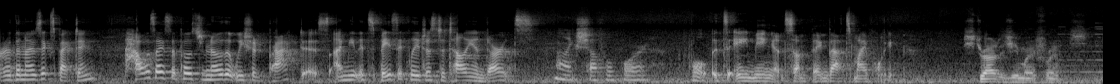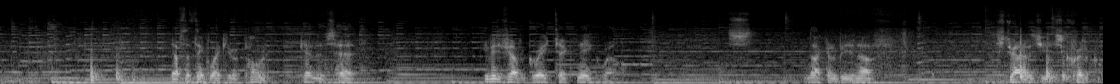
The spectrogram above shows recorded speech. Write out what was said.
Harder than I was expecting. How was I supposed to know that we should practice? I mean, it's basically just Italian darts. I like shuffleboard. Well, it's aiming at something, that's my point. Strategy, my friends. You have to think like your opponent, get in his head. Even if you have a great technique, well, it's not going to be enough. Strategy is critical.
